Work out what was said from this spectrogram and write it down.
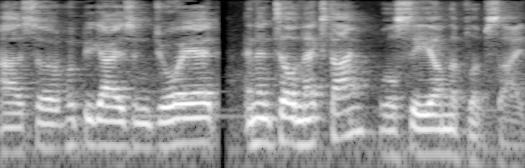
Uh, so hope you guys enjoy it. And until next time, we'll see you on the flip side.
